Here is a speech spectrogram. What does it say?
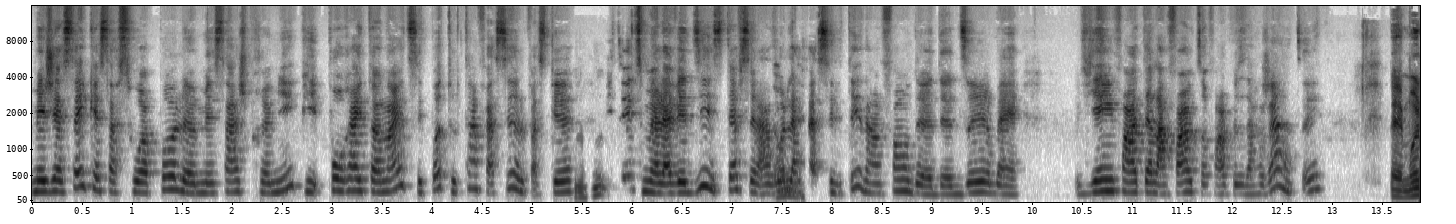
mais j'essaie que ça ne soit pas le message premier. Puis pour être honnête, c'est pas tout le temps facile parce que mm-hmm. tu me l'avais dit, Steph, c'est la voie de la ah facilité, dans le fond, de, dire ben viens faire telle affaire, tu vas faire plus d'argent. sais. Ben, moi,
